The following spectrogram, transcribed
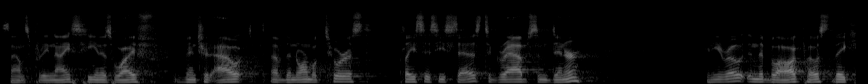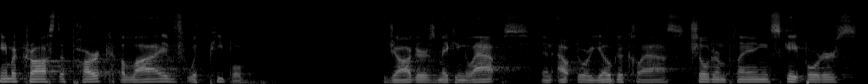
Sounds pretty nice. He and his wife ventured out of the normal tourist places, he says, to grab some dinner. And he wrote in the blog post they came across a park alive with people joggers making laps, an outdoor yoga class, children playing, skateboarders.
